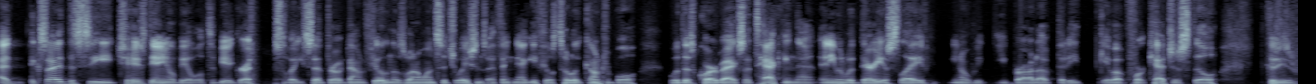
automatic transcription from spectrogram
I'm excited to see Chase Daniel be able to be aggressive, like you said, throw it downfield in those one-on-one situations. I think Nagy feels totally comfortable with his quarterbacks attacking that, and even with Darius Slay, you know, we, you brought up that he gave up four catches still because he's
